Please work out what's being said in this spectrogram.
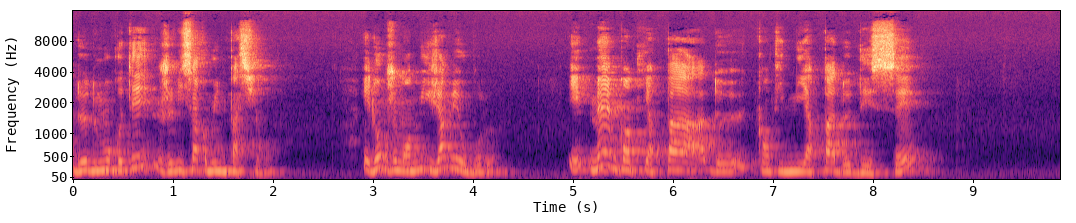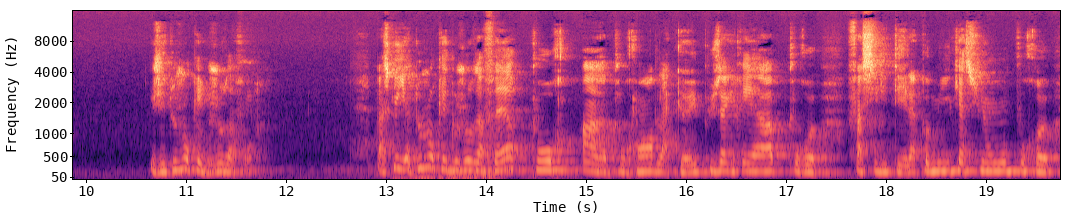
de, de, mon côté, je vis ça comme une passion. Et donc, je m'ennuie jamais au boulot. Et même quand il n'y a pas de, quand il n'y a pas de décès, j'ai toujours quelque chose à faire. Parce qu'il y a toujours quelque chose à faire pour, un, pour rendre l'accueil plus agréable, pour euh, faciliter la communication, pour euh,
